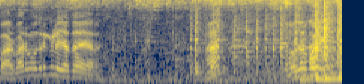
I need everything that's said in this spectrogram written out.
बार बार में उधर क्यों ले जाता है यार? हाँ? उधर कोई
